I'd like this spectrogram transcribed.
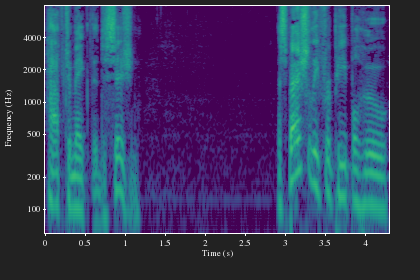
have to make the decision. Especially for people who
